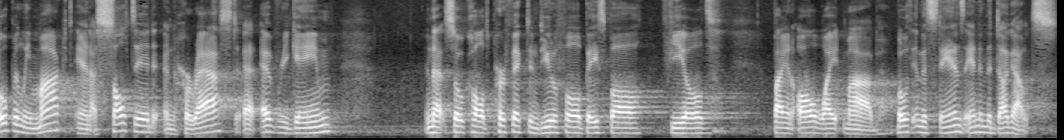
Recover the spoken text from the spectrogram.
openly mocked and assaulted and harassed at every game in that so called perfect and beautiful baseball field by an all white mob, both in the stands and in the dugouts.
